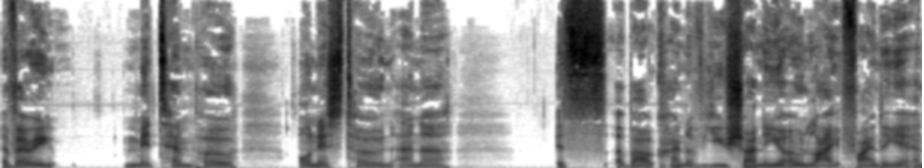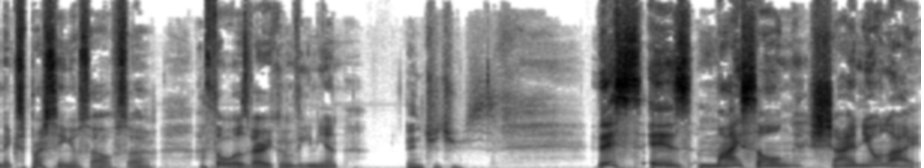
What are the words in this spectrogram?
a very mid tempo, honest tone, and uh, it's about kind of you shining your own light, finding it, and expressing yourself. So I thought it was very convenient. Introduce. This is my song, Shine Your Light.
